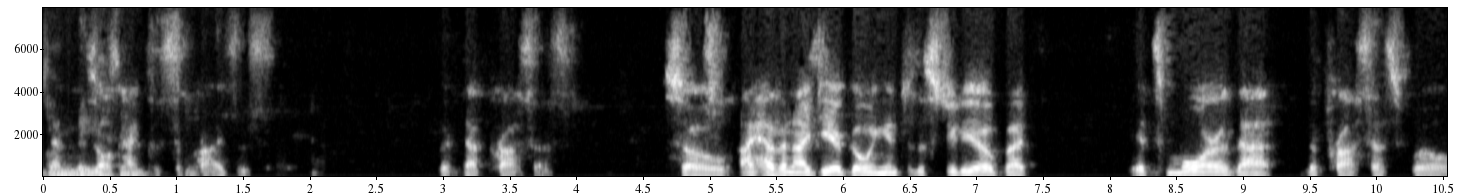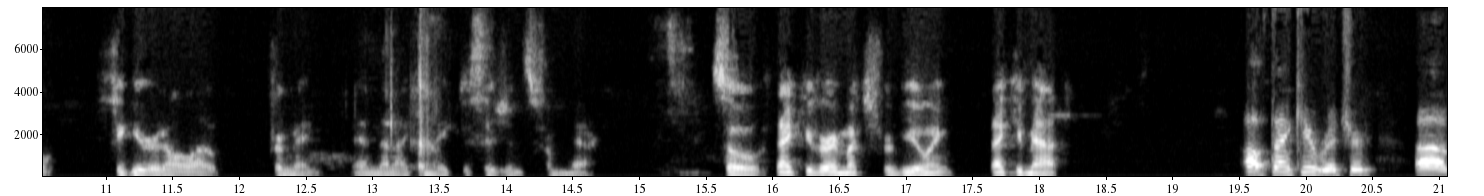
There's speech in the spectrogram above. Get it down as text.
then Amazing. there's all kinds of surprises with that process. So I have an idea going into the studio, but it's more that the process will figure it all out for me, and then I can make decisions from there. So thank you very much for viewing. Thank you, Mat. Oh, thank you, Richard. Uh,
